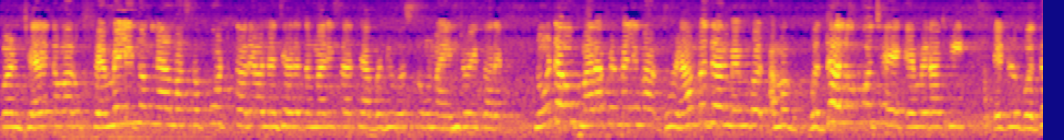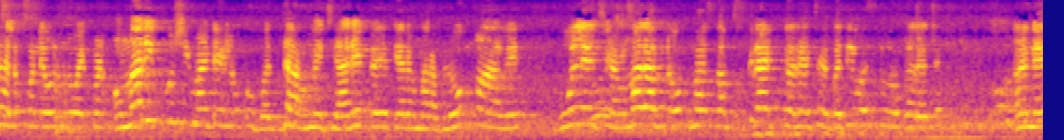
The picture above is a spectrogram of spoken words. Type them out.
પણ જ્યારે તમારું ફેમિલી તમને આમાં સપોર્ટ કરે અને જ્યારે તમારી સાથે આ બધી વસ્તુઓમાં એન્જોય કરે નો ડાઉટ મારા ફેમિલીમાં ઘણા બધા મેમ્બર આમાં બધા લોકો છે કેમેરાથી એટલું બધા લોકોને એવું હોય, પણ અમારી ખુશી માટે એ લોકો બધા અમે જ્યારે કહીએ ત્યારે અમારા બ્લોગમાં આવે, બોલે છે, અમારા બ્લોગમાં સબસ્ક્રાઇબ કરે છે, બધી વસ્તુઓ કરે છે. અને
